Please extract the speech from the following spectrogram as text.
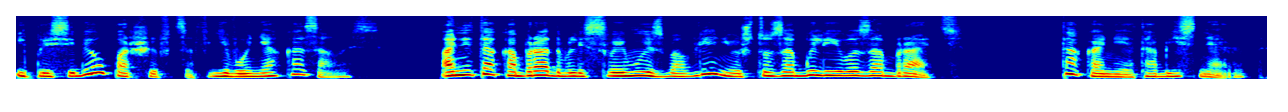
И при себе у паршивцев его не оказалось. Они так обрадовались своему избавлению, что забыли его забрать. Так они это объясняют.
